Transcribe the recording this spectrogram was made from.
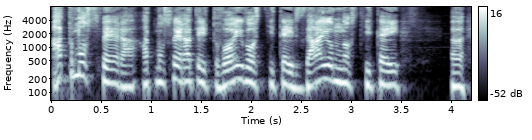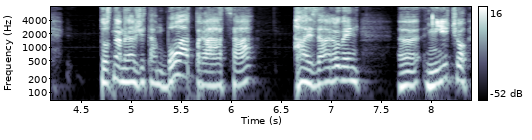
atmosféra, atmosféra tej tvorivosti, tej vzájomnosti, tej, e, to znamená, že tam bola práca, ale zároveň e, niečo,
